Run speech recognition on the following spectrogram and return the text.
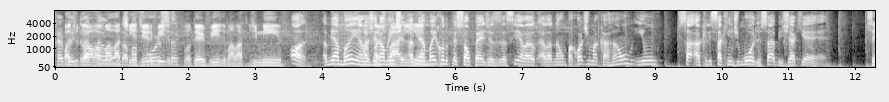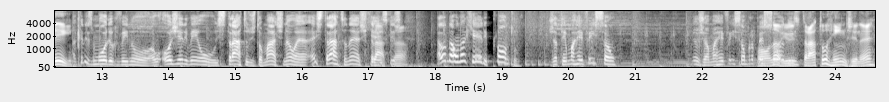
Pô, Pode doar lá uma latinha uma de ervilha, você falou de ervilha, uma lata de milho. Ó, a minha mãe, ela geralmente. A minha mãe, quando o pessoal pede, às vezes assim, ela, ela dá um pacote de macarrão e um. aquele saquinho de molho, sabe? Já que é. Sim. Aqueles molhos que vem no. Hoje ele vem o extrato de tomate, não? É, é extrato, né? Acho que é. Extrato, Esqueci. ah. Ela dá um daquele, pronto. Já tem uma refeição. Já é uma refeição pra Bom, pessoa. não, e o ali. extrato rende, né?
